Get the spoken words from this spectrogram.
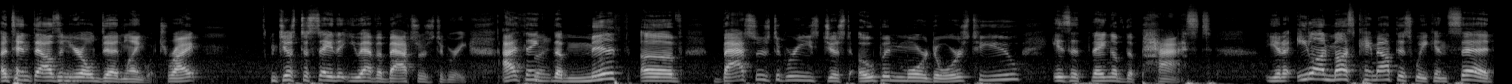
a 10,000 year old dead language right? Just to say that you have a bachelor's degree. I think Right. the myth of bachelor's degrees just open more doors to you is a thing of the past. You know, Elon Musk came out this week and said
